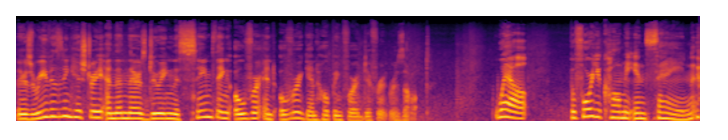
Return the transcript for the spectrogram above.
There's revisiting history, and then there's doing the same thing over and over again, hoping for a different result. Well, before you call me insane,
